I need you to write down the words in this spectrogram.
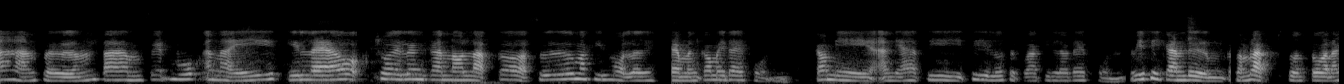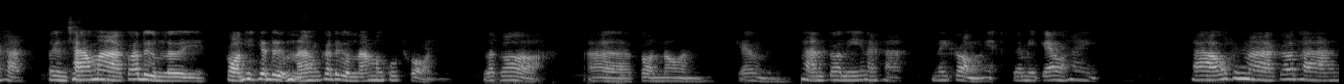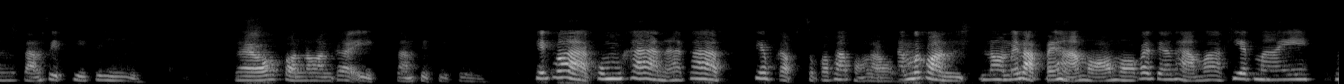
อาหารเสริมตาม Facebook อันไหนกินแล้วช่วยเรื่องการนอนหลับก็ซื้อมากินหมดเลย แต่มันก็ไม่ได้ผล ก็มีอันเนี้ยที่ที่รู้สึกว่ากินแล้วได้ผล วิธีการดื่มสำหรับส่วนตัวนะคะ ตื่นเช้ามาก็ดื่มเลย ก่อนที่จะดื่มน้ำก็ดื่มน้ำมังคุดก่อน แล้วก็เอ่อก่อนนอนแก้วหนึ่งทานตัวนี้นะคะ ในกล่องเนี่ยจะมีแก้วให้ เช้าขึ้นมาก็ทานสามสิบซีซี แล้วก่อนนอนก็อีกสามสิบซีซีคิดว่าคุ้มค่านะ ถ้าเทียบกับสุขภาพของเรา เมื่อก่อนนอนไม่หลับไปหาหมอหมอก็จะถามว่าเครียดไหม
